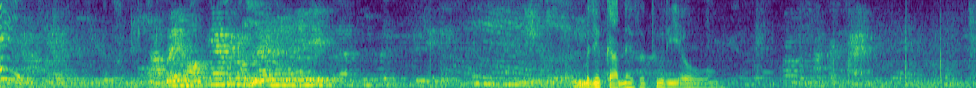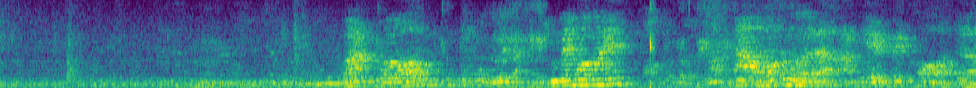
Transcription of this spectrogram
บรรยากาศในสตูดิโอ มาพร้อมคุณแม่พร้อมไหมอ้าวพร้อมเสมอแล้วอะเทคเรคคอร์ดอะ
